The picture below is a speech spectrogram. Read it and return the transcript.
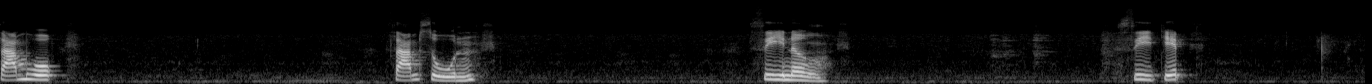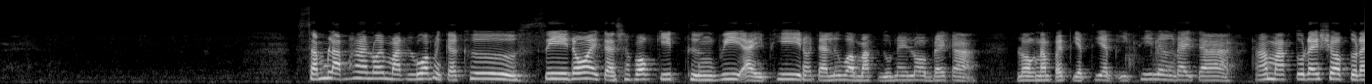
สามหก สามศูนย์สี่หนึ่งสี่เจ็ดสำหรับห้าน้อยมัดรวมนี่ก็คือซีน้อยจะเฉพาะกิจถึง VIP เนาะจ้ะหรือว่ามักอยู่ในรอบได้ก็ลองนำไปเปรียบเทียบอีกที่หนึ่งได้จ้าถ้ามักตัวใดชอบตัวใด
